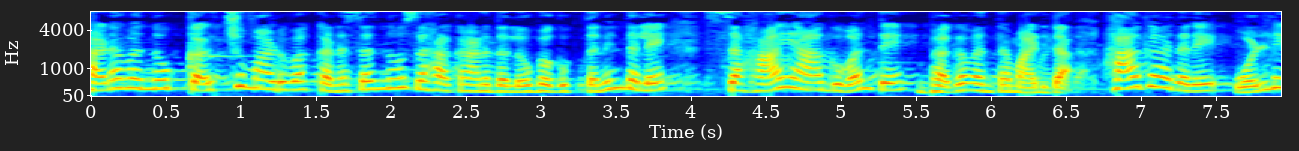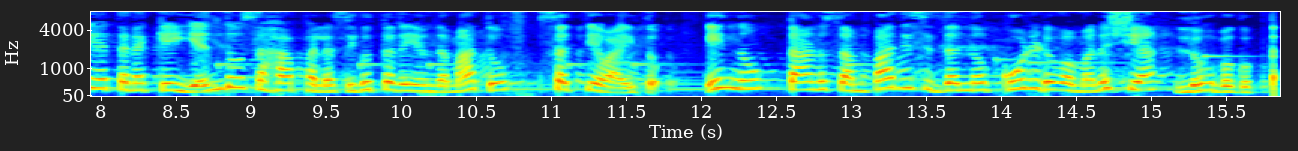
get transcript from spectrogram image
ಹಣವನ್ನು ಖರ್ಚು ಮಾಡುವ ಕನಸನ್ನೂ ಸಹ ಕಾಣದ ಲೋಭಗುಪ್ತನಿಂದಲೇ ಸಹಾಯ ಆಗುವಂತೆ ಭಗವಂತ ಮಾಡಿದ. ಹಾಗಾದರೆ ಒಳ್ಳೆಯತನಕ್ಕೆ ಎಂದೂ ಸಹ ಫಲ ಸಿಗುತ್ತದೆ ಎಂದ ಮಾತು ಸತ್ಯವಾಯಿತು. ಇನ್ನು ತಾನು ಸಂಪಾದಿಸಿದ್ದನ್ನು ಕೂಡಿಡುವ ಮನುಷ್ಯ ಲೋಭಗುಪ್ತ.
